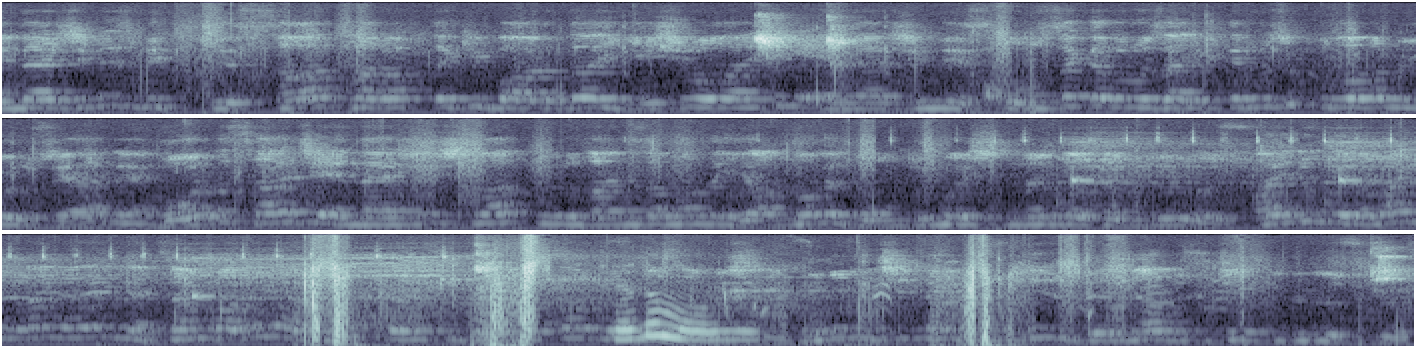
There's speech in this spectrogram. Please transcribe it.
Enerjimiz bitti. Sağ taraftaki barda yeşil olan şey enerjimiz. Sonsuza kadar özelliklerimizi kullanamıyoruz yani. Bu arada sadece enerji ışını atmıyoruz. Aynı zamanda yanma ve dondurma ışınları da atabiliyoruz. Aynen öyle. Aynen aynen aynen. Sen bana yardım et. Ya da mı oluyor? Bunun yüzde yüz DNA düşecek gibi gözüküyor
